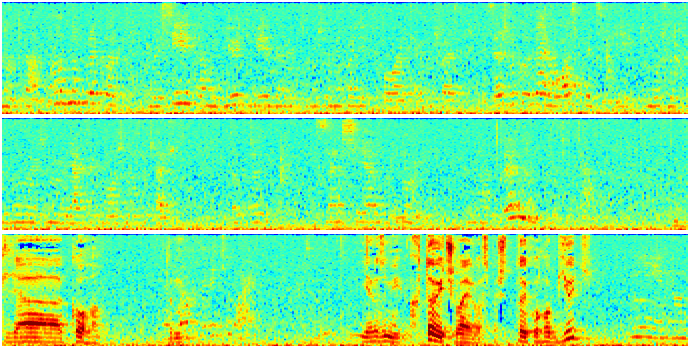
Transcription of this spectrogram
Ну так, ну от, наприклад, в Росії там б'ють відданих, тому що вони ходять в ході або щось. І це ж викликає розпач, і тому що ти ну негативним почуттям Для кого? для То того, хто відчуває. Я розумію, хто відчуває розпач? Той, кого б'ють? Ні, ну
